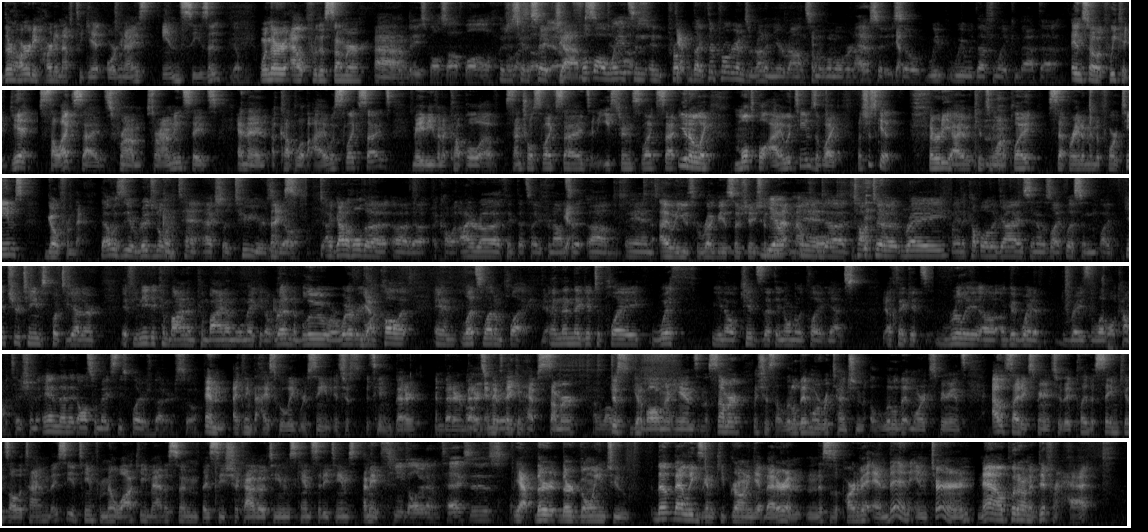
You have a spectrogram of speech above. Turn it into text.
they're already hard enough to get organized in season. Yep. When they're out for the summer, um, Baseball, softball. I was just gonna that say stuff, yeah. Jobs. football weights and, and pro, Yeah. like their programs are running year round. Some of them over in Yeah. Iowa City, Yeah. so we we would definitely combat that. And so, if we could get select sides from surrounding states and then a couple of Iowa select sides, maybe even a couple of central select sides and eastern select side, you know, like multiple Iowa teams of like, let's just get 30 Iowa kids who want to play, separate them into four teams, go from there. That was the original intent, actually, two years Nice. ago. I got a hold of uh, the I call it IRA, I think that's how you pronounce Yeah. it, um, and Iowa Youth Rugby Association, yeah, and uh, talked to Ray and a couple other guys, and it was like, listen, like get your teams put together. If you need to combine them, combine them. We'll make it a red and a blue or whatever you Yeah. want to call it, and let's let them play. Yeah. And then they get to play with you know kids that they normally play against. I think it's really a, a good way to raise the level of competition, and then it also makes these players better. So and I think the high school league we're seeing, it's just it's getting better and better and Oh, better. it's and if they can have summer just get a ball in their hands in the summer. It's just a little bit more retention, a little bit more experience. Outside experience too. They play the same kids all the time. They see a team from Milwaukee, Madison. They see Chicago teams, Kansas City teams. I mean, Teams all the way down to Texas. yeah, they're they're going to th- that league's going to keep growing and get better, and, and this is a part of it. And then in turn, now put on a different hat,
